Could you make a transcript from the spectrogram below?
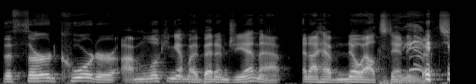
the third quarter, I'm looking at my BetMGM app and I have no outstanding bets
